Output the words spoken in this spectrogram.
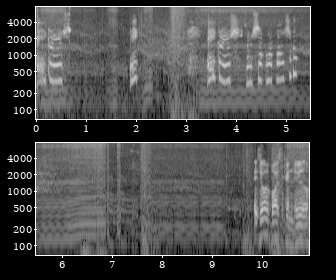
Hey, Chris. Hey. Hey, Chris, typ shock na poszło. It's the only voice I can do, though.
